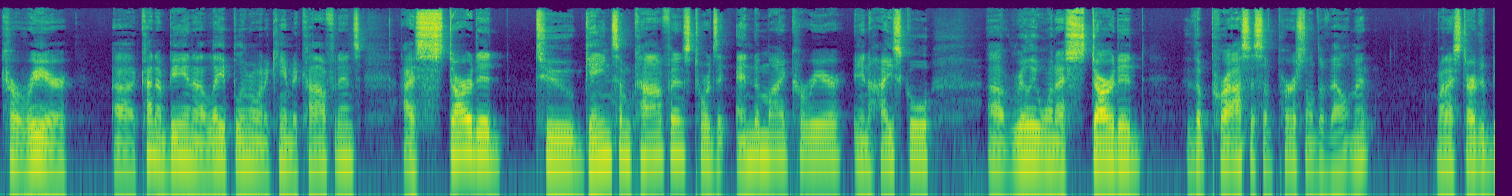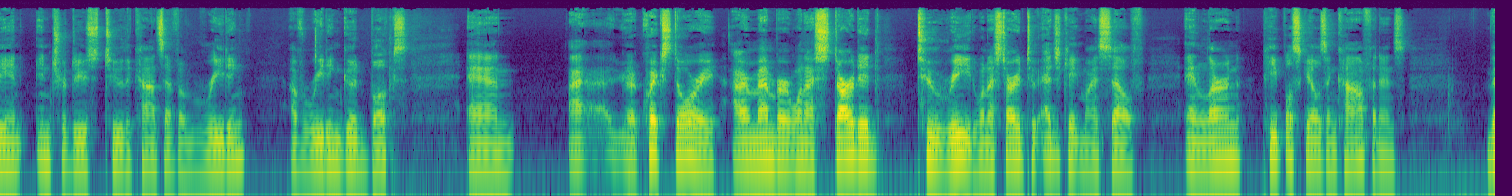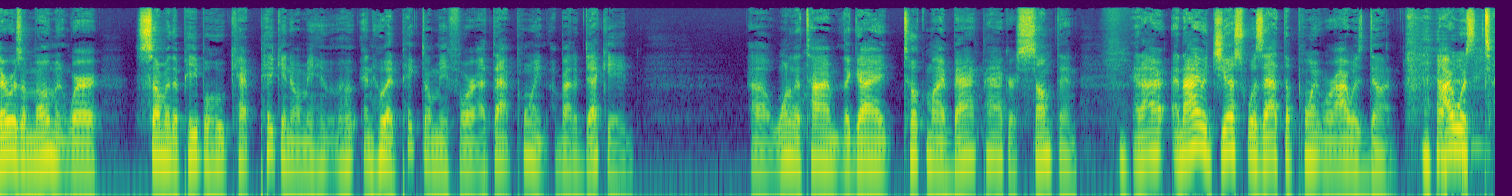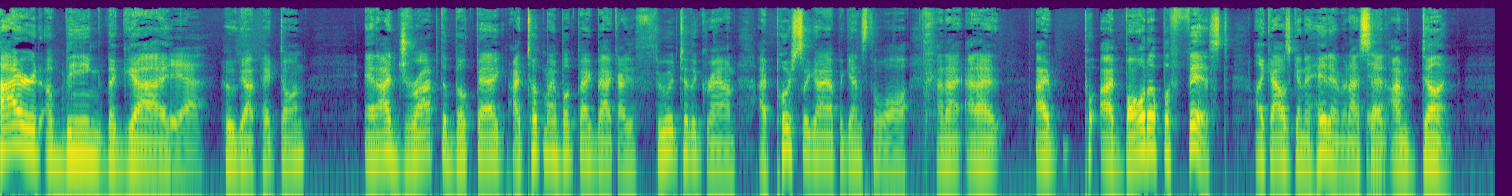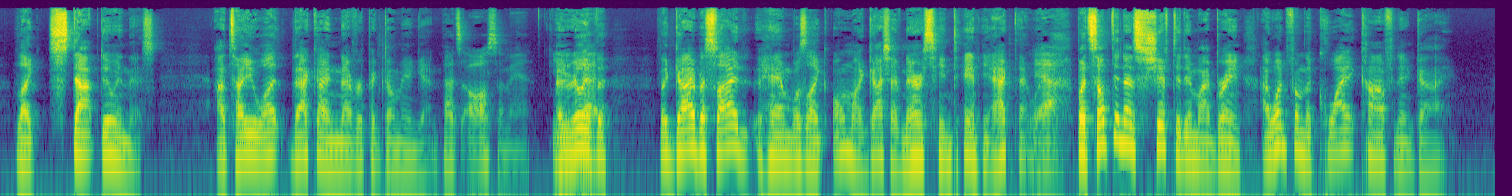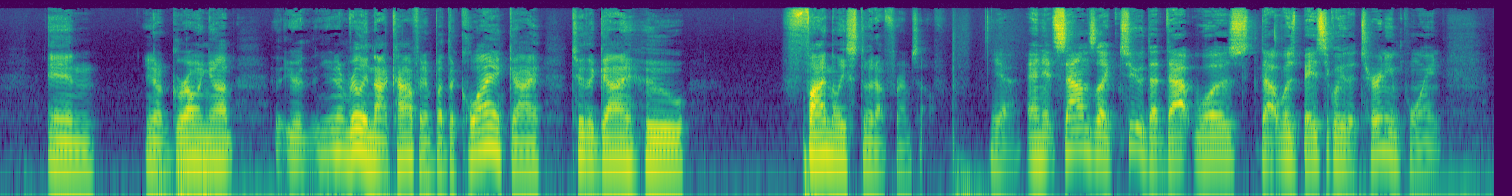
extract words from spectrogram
career. Uh, kind of being a late bloomer when it came to confidence. I started to gain some confidence towards the end of my career in high school. Uh, really, when I started the process of personal development when I started being introduced to the concept of reading, of reading good books. And I, a quick story I remember when I started to read, when I started to educate myself and learn people skills and confidence, there was a moment where some of the people who kept picking on me who, who, and who had picked on me for at that point about a decade uh, one of the time the guy took my backpack or something and i and i just was at the point where i was done. I was tired of being the guy yeah, who got picked on and i dropped the book bag. I took my book bag back. I threw it to the ground. I pushed the guy up against the wall and i and i i i balled up a fist like i was gonna hit him and i said Yeah. i'm done like stop doing this i'll tell you what that guy never picked on me again that's awesome, man. and really that- the the guy beside him was like, "Oh my gosh, I've never seen Danny act that way." Yeah. But something has shifted in my brain. I went from the quiet, confident guy in, you know, growing up. You're you're really not confident, but the quiet guy to the guy who finally stood up for himself. Yeah, and it sounds like too that that was that was basically the turning point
